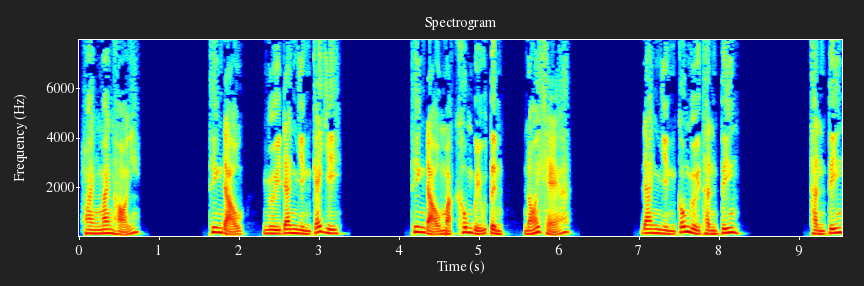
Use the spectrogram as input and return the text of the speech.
hoang mang hỏi. Thiên đạo, người đang nhìn cái gì? Thiên đạo mặt không biểu tình, nói khẽ. Đang nhìn có người thành tiên. Thành tiên?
